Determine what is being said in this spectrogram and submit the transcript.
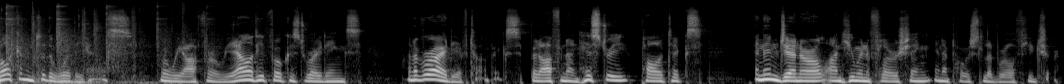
Welcome to the Worthy House, where we offer reality focused writings on a variety of topics, but often on history, politics, and in general on human flourishing in a post liberal future.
